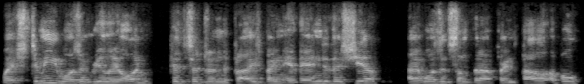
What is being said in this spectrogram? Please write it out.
which to me wasn't really on, considering the prize bounty at the end of this year. And it wasn't something I found palatable.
